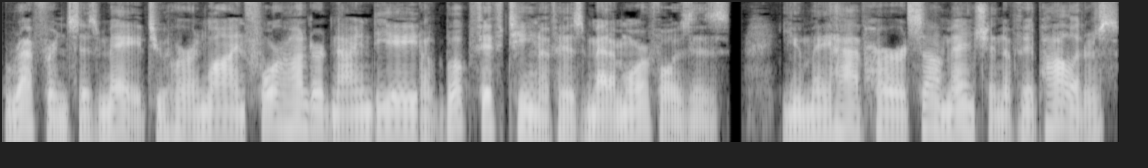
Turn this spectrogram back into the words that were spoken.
Reference is made to her in line 498 of Book 15 of his Metamorphoses. You may have heard some mention of Hippolytus,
